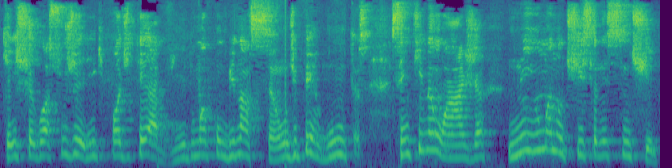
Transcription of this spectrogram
que ele chegou a sugerir que pode ter havido uma combinação de perguntas, sem que não haja nenhuma notícia nesse sentido,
